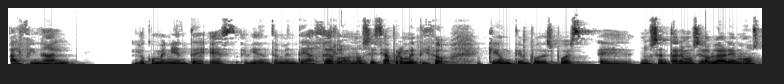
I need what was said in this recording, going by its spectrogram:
al final lo conveniente es, evidentemente, hacerlo, ¿no? Si se ha prometido que un tiempo después eh, nos sentaremos y hablaremos,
